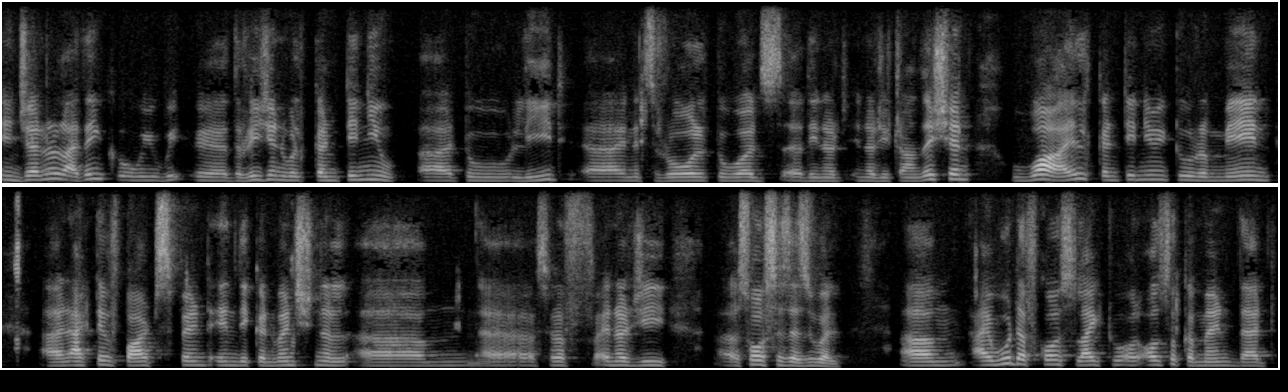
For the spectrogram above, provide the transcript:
in general, I think we, we uh, the region will continue uh, to lead uh, in its role towards uh, the ener- energy transition while continuing to remain an active participant in the conventional um, uh, sort of energy sources as well. Um, I would, of course, like to also comment that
